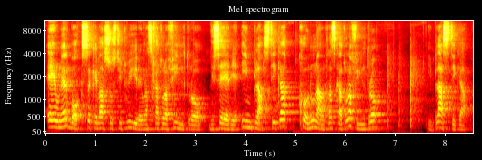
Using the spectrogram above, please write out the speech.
è un airbox che va a sostituire una scatola filtro di serie in plastica con un'altra scatola filtro in plastica.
